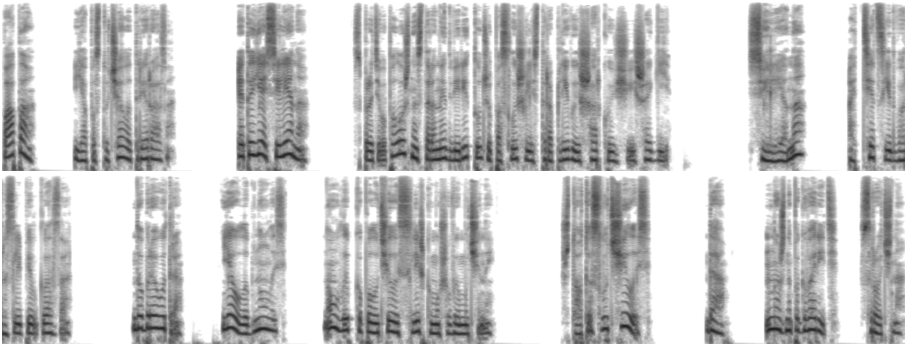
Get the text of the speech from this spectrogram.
«Папа?» Я постучала три раза. «Это я, Селена!» С противоположной стороны двери тут же послышались торопливые шаркающие шаги. «Селена?» Отец едва разлепил глаза. «Доброе утро». Я улыбнулась, но улыбка получилась слишком уж вымученной. «Что-то случилось?» «Да, нужно поговорить. Срочно».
